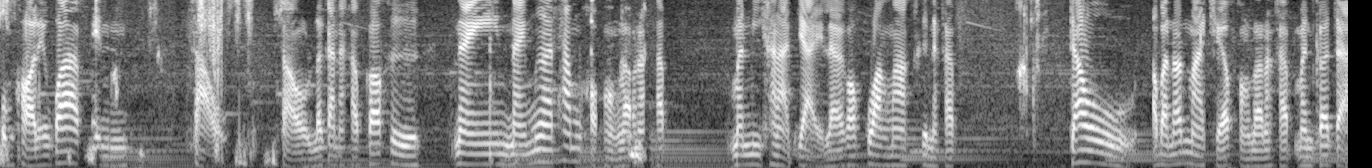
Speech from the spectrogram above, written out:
ผมขอเรียกว่าเป็นเสาเสาแล้วกันนะครับ ก็คือในในเมื่อถ้ำของของเรานะครับ มันมีขนาดใหญ่แล้วก็กว้างมากขึ้นนะครับ เจ้า Abandon My Shelf ของเรานะครับ มันก็จะ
